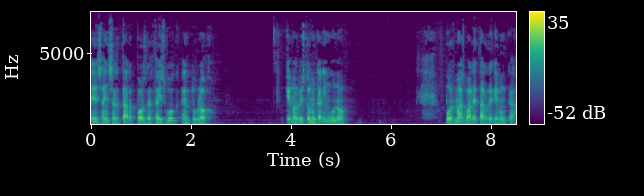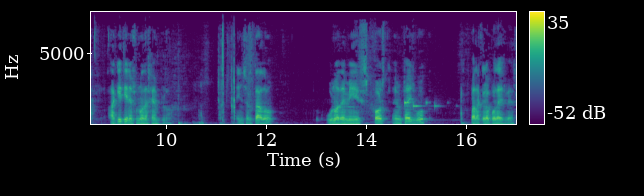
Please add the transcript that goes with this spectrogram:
es a insertar post de Facebook en tu blog. ¿Que no has visto nunca ninguno? Pues más vale tarde que nunca. Aquí tienes uno de ejemplo. He insertado uno de mis posts en Facebook para que lo podáis ver.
